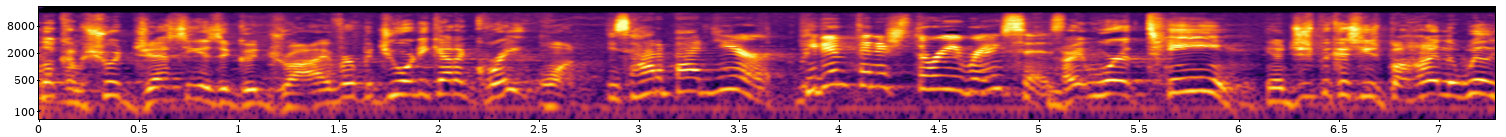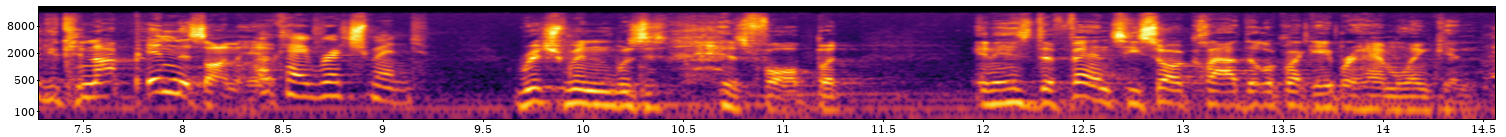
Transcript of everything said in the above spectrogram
Look, I'm sure Jesse is a good driver, but you already got a great one. He's had a bad year. He didn't finish three races. All right, we're a team. You know, just because he's behind the wheel, you cannot pin this on him. Okay, Richmond. Richmond was his fault, but in his defense, he saw a cloud that looked like Abraham Lincoln.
